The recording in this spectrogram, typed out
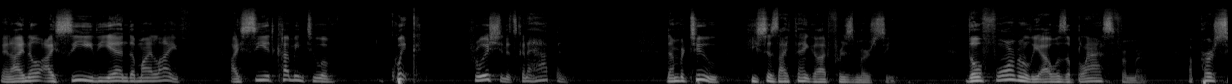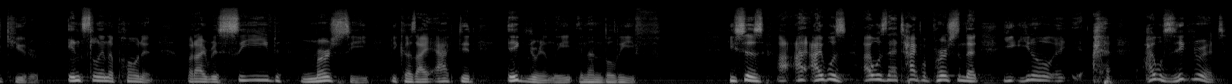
And I know I see the end of my life. I see it coming to a quick fruition. It's going to happen. Number two, he says, I thank God for his mercy. Though formerly I was a blasphemer, a persecutor, insolent opponent, but I received mercy because I acted ignorantly in unbelief. He says, I, I, was, I was that type of person that, you, you know, I was ignorant,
